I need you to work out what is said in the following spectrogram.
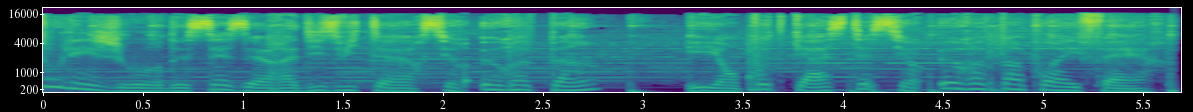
tous les jours de 16h à 18h sur Europe 1 et en podcast sur europe1.fr.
